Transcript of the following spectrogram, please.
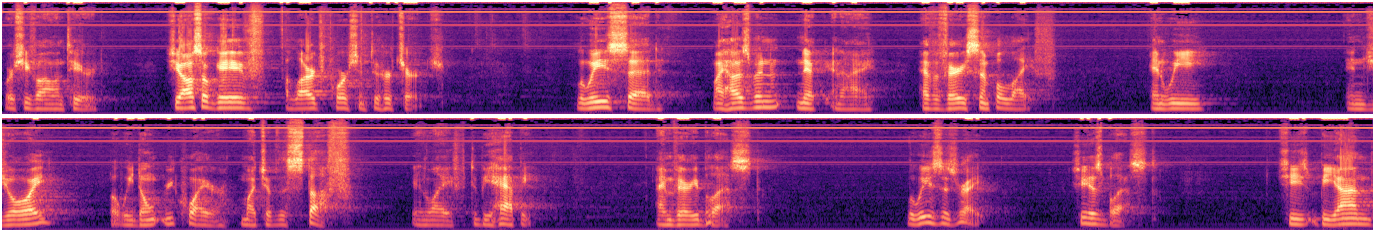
where she volunteered. She also gave a large portion to her church. Louise said, My husband, Nick, and I have a very simple life, and we enjoy, but we don't require much of the stuff in life to be happy. I'm very blessed. Louise is right. She is blessed. She's beyond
